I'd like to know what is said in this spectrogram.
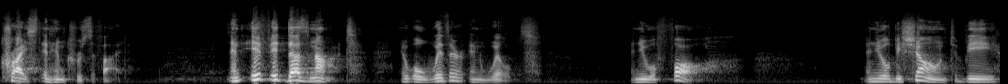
Christ and Him crucified. And if it does not, it will wither and wilt, and you will fall, and you will be shown to be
